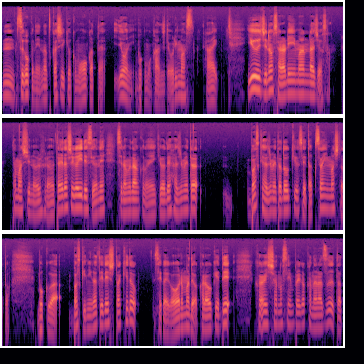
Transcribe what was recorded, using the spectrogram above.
うん、すごくね、懐かしい曲も多かったように僕も感じております。はい。ユージのサラリーマンラジオさん。魂のウルフラン歌い出しがいいですよね。スラムダンクの影響で始めた、バスケ始めた同級生たくさんいましたと。僕はバスケ苦手でしたけど、世界が終わるまではカラオケで会社の先輩が必ず歌っ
